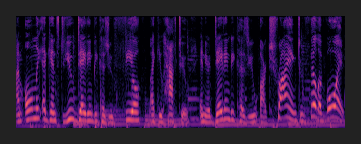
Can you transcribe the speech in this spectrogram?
I'm only against you dating because you feel like you have to. And you're dating because you are trying to fill a void.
